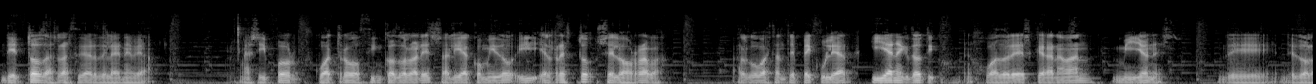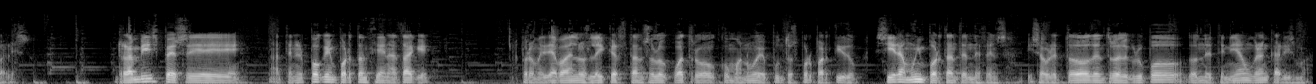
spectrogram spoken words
de todas las ciudades de la NBA. Así por 4 o 5 dólares salía comido y el resto se lo ahorraba algo bastante peculiar y anecdótico en jugadores que ganaban millones de, dólares. Rambis, pese a tener poca importancia en ataque, promediaba en los Lakers tan solo 4,9 puntos por partido, sí era muy importante en defensa, y sobre todo dentro del grupo donde tenía un gran carisma.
